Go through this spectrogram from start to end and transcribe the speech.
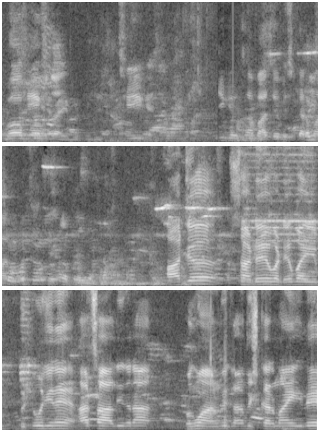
ਬਹੁਤ ਬਹੁਤ ਵਧਾਈ ਬਿੱਟੂ ਜੀ। ਠੀਕ ਹੈ। ਜੀ ਗਿਲ ਸਾਹਿਬ ਅੱਜ ਵਿਸ਼ਕਰਮਾ ਅੱਜ ਸਾਡੇ ਵੱਡੇ ਭਾਈ ਬਿੱਟੂ ਜੀ ਨੇ ਹਰ ਸਾਲ ਦੀ ਤਰ੍ਹਾਂ ਭਗਵਾਨ ਵਿਸ਼ਵਕਰਮਾ ਜੀ ਦੇ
